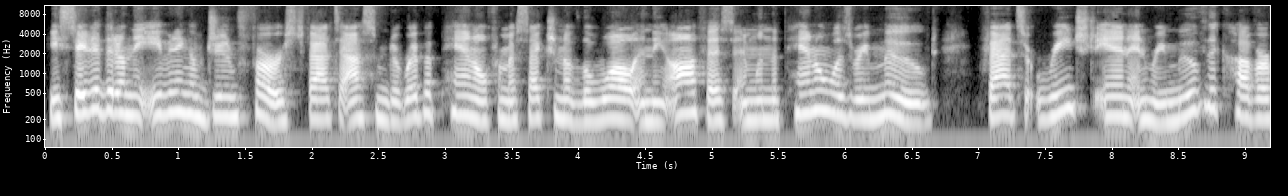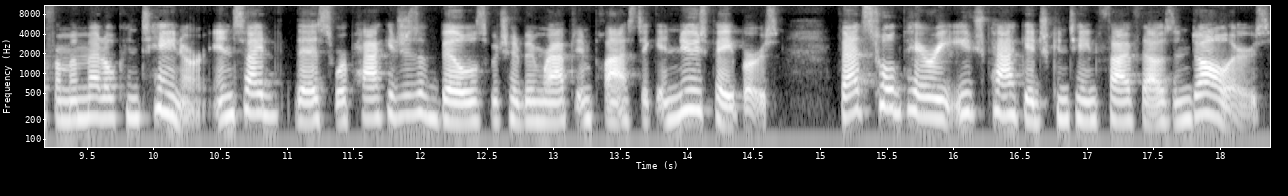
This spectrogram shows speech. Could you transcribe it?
He stated that on the evening of June 1st, Fats asked him to rip a panel from a section of the wall in the office, and when the panel was removed, Fats reached in and removed the cover from a metal container. Inside this were packages of bills which had been wrapped in plastic and newspapers. Fats told Perry each package contained $5,000.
